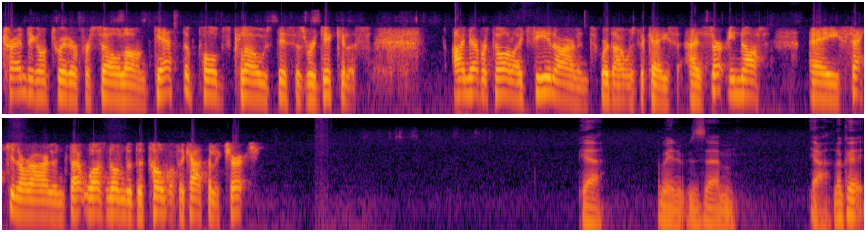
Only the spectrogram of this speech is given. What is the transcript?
trending on Twitter for so long. Get the pubs closed. This is ridiculous. I never thought I'd see in Ireland where that was the case, and certainly not a secular Ireland that wasn't under the thumb of the Catholic Church. Yeah, I mean it was. Um, yeah, look at.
